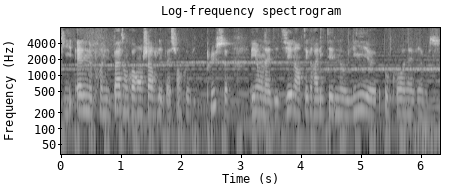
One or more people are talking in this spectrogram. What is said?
qui, elles, ne prenaient pas encore en charge les patients Covid plus. Et on a dédié l'intégralité de nos lits au coronavirus.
